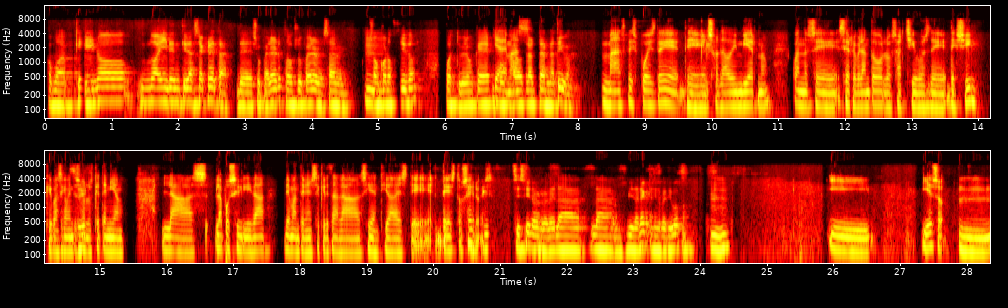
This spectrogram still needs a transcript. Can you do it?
Como aquí no, no hay identidad secreta de superhéroes, todos superhéroes saben, son Mm. conocidos, pues tuvieron que además- otra alternativa. Más después de, de El Soldado de Invierno, cuando se, se revelan todos los archivos de, de Shield, que básicamente Sí. son los que tenían las, la posibilidad de mantener secretas las identidades de, de estos héroes. Sí, sí, lo revela la vida negra, si no me equivoco. Y, y eso, mm,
